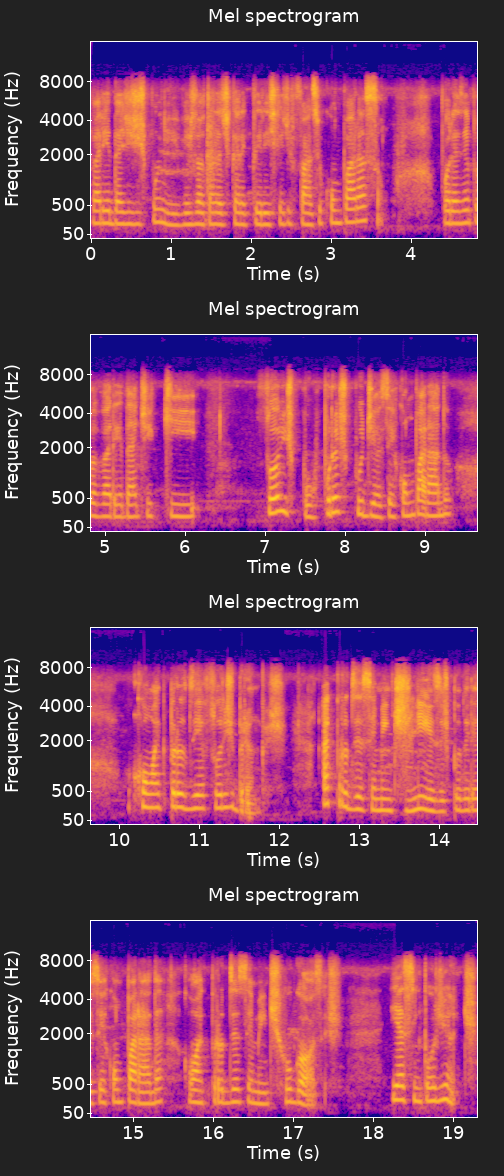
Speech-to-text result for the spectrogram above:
variedades disponíveis dotadas de características de fácil comparação. Por exemplo, a variedade que flores púrpuras podia ser comparado com a que produzia flores brancas. A que produzia sementes lisas poderia ser comparada com a que produzia sementes rugosas, e assim por diante.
